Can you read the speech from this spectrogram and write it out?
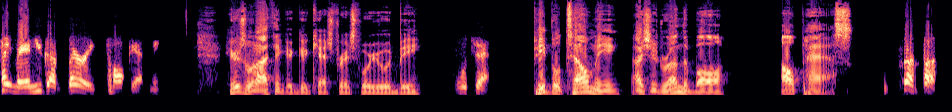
"Hey, man, you got Barry? Talk at me." Here's what I think a good catchphrase for you would be. What's that? People tell me I should run the ball. I'll pass.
